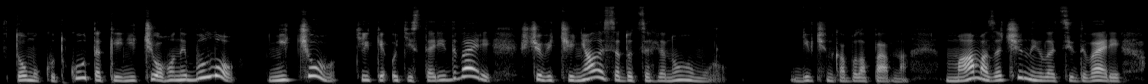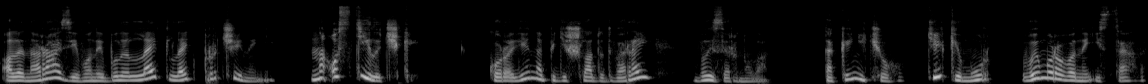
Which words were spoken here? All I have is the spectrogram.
В тому кутку таки нічого не було, нічого, тільки оті старі двері, що відчинялися до цегляного муру. Дівчинка була певна, мама зачинила ці двері, але наразі вони були ледь-ледь прочинені. На остілечки. Короліна підійшла до дверей, визирнула. Таки нічого, тільки мур, вимурований із цегли.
